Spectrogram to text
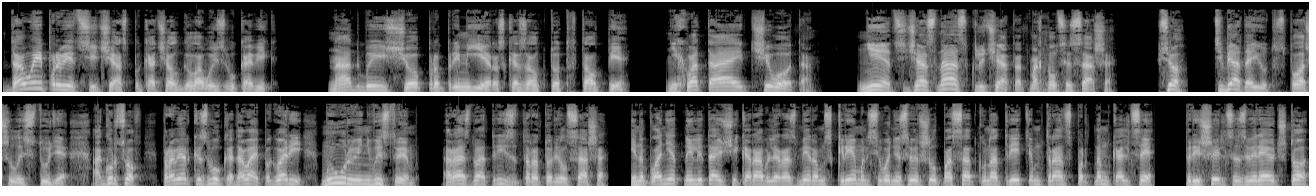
«Да выправит сейчас», — покачал головой звуковик. «Надо бы еще про премьера», — сказал кто-то в толпе. «Не хватает чего-то». «Нет, сейчас нас включат», — отмахнулся Саша. «Все, тебя дают», — всполошилась студия. «Огурцов, проверка звука, давай, поговори, мы уровень выставим». «Раз, два, три», — затараторил Саша. «Инопланетный летающий корабль размером с Кремль сегодня совершил посадку на третьем транспортном кольце. Пришельцы заверяют, что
